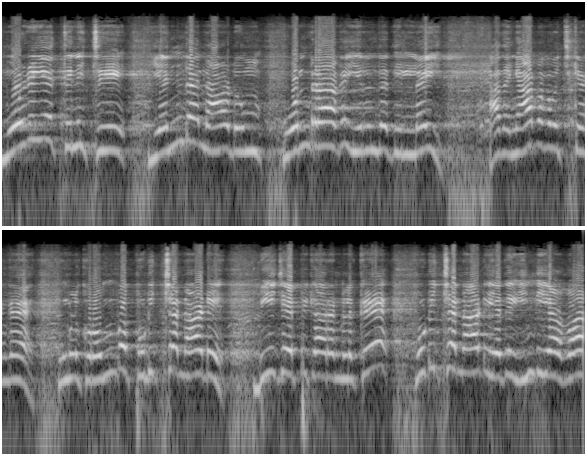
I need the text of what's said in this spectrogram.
மொழியை திணிச்சு எந்த நாடும் ஒன்றாக இருந்ததில்லை. அதை ஞாபகம் வச்சுக்கோங்க. உங்களுக்கு ரொம்ப பிடிச்ச நாடு பிஜேபிக்காரங்களுக்கு பிடிச்ச நாடு எது? இந்தியாவா?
